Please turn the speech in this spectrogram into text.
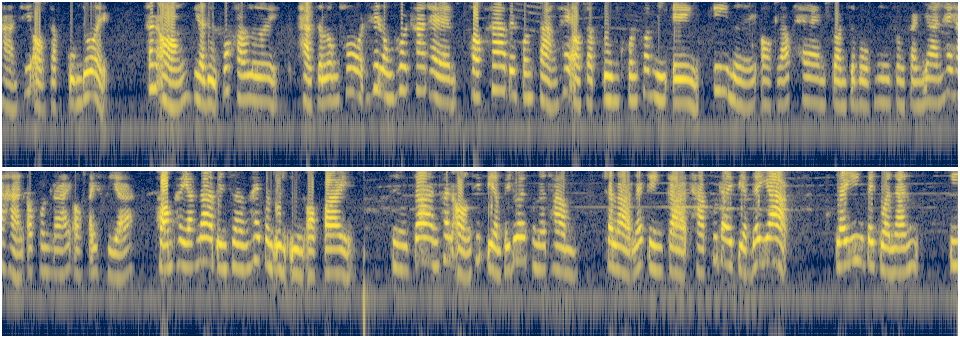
หารที่ออกจับกลุมด้วย ท่านอ๋องอย่าดุพวกเขาเลย หากจะลงโทษให้ลงโทษข้าแทน เพราะข้าเป็นคนสั่งให้ออกจับกลุ่มคนพวกนี้เอง อี้เหมยออกรับแทนก่อนจะโบกมือส่งสัญญาณให้ทหารเอาคนร้ายออกไปเสีย พร้อมพยักหน้าเป็นเชิงให้คนอื่นๆออกไป เซียวจ้านท่านอ๋องที่เปลี่ยมไปด้วยคุณธรรม ฉลาดและเก่งกาจหาผู้ใดเปรียบได้ยาก และยิ่งไปกว่านั้นมี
